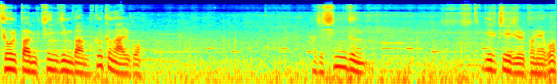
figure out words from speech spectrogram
겨울밤 긴긴 밤 끙끙 앓고 아주 힘든 일주일을 보내고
